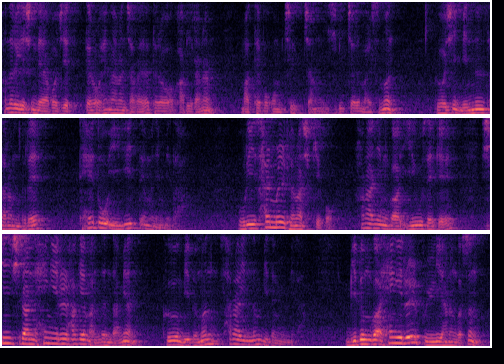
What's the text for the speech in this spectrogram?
하늘에 계신 내 아버지의 뜻대로 행하는 자라야 들어가리라는 마태복음 7장 21절의 말씀은 그것이 믿는 사람들의 태도이기 때문입니다. 우리 삶을 변화시키고 하나님과 이웃에게 신실한 행위를 하게 만든다면 그 믿음은 살아있는 믿음입니다. 믿음과 행위를 분리하는 것은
